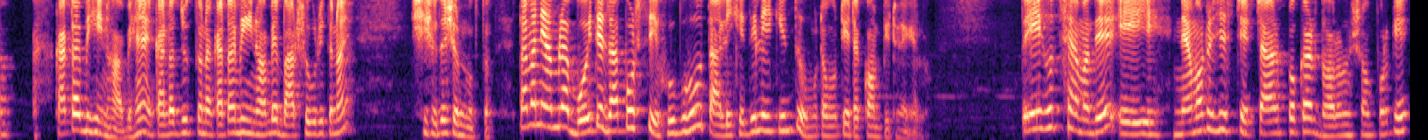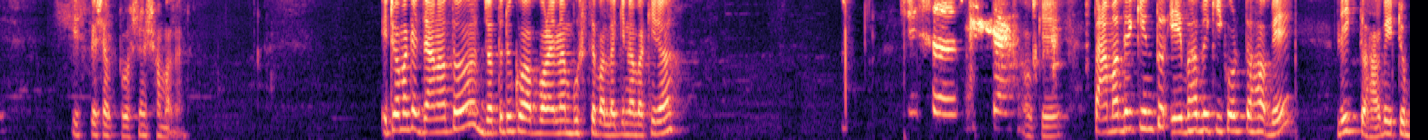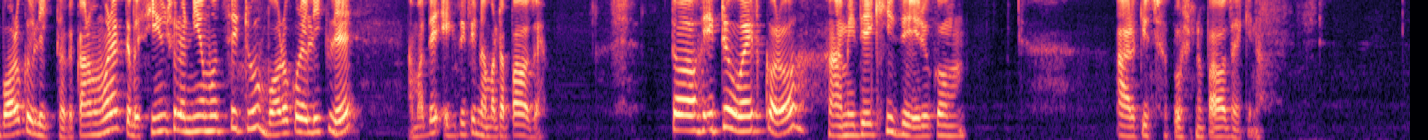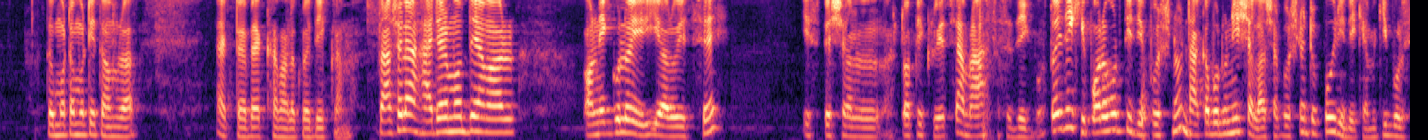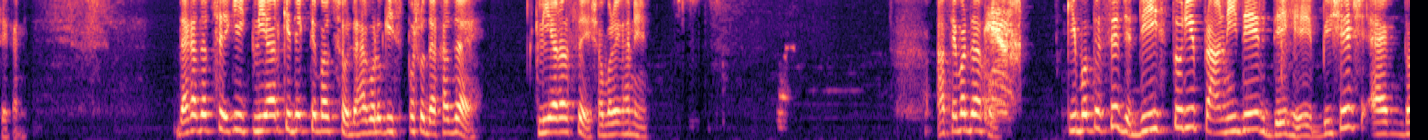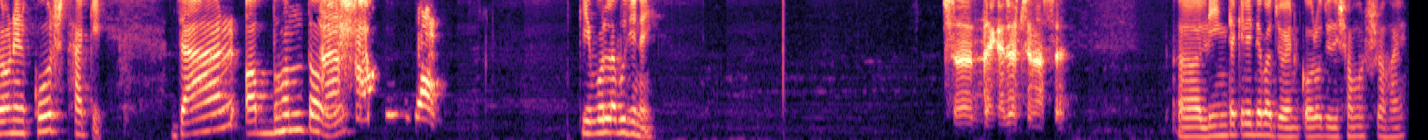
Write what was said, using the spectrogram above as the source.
কাটাবিহীন হবে হ্যাঁ? কাটাযুক্ত না, কাটাবিহীন হবে বার সুগঠিত নয় শিশুদের উন্মুক্ত। তার মানে আমরা বইতে যা পড়ছি, হুবহু তা লিখে দিলেই কিন্তু মোটামুটি এটা কমপ্লিট হয়ে গেল। তো এই হচ্ছে আমাদের এই ন্যামাটোসিস্টের চার প্রকার ধরন সম্পর্কে স্পেশাল প্রশ্নের সমাধান। এটা আমাকে জানাতো যতটুকু পড়াইলাম বুঝতে পারলা কিনা বাকিরা। ওকে তা আমাদের কিন্তু এভাবে কি করতে হবে লিখতে হবে একটু বড় করে লিখতে হবে। কারণ মনে রাখতে হবে সৃজনশীলের নিয়ম হচ্ছে একটু বড় করে লিখলে আমাদের এক্সাক্টলি নাম্বারটা পাওয়া যায়। তো একটু ওয়েট করো আমি দেখি যে এরকম আর কিছু প্রশ্ন পাওয়া যায় কিনা। তো মোটামুটি তো আমরা একটা ব্যাখ্যা ভালো করে দেখলাম। তো আসলে হাইডার মধ্যে আমার অনেকগুলো এরিয়া রয়েছে স্পেশাল টপিক রয়েছে আমরা আস্তে আস্তে দেখব। তো এই দেখি পরবর্তী যে প্রশ্ন ঢাকা বোর্ড উনিশ সাল আসার প্রশ্ন একটু পড়ি দেখি আমি কি বলছি এখানে। দেখা যাচ্ছে কি ক্লিয়ার কি দেখতে পাচ্ছ? লেখাগুলো কি স্পষ্ট দেখা যায়? ক্লিয়ার আছে সবার এখানে? আচ্ছা এবার দেখো। কি বলতেছে যে দ্বিস্তরী প্রাণীদের দেহে বিশেষ এক ধরনের কোষ থাকে যার অভ্যন্তরে কি বললা বুঝি নাই? স্যার দেখা যাচ্ছে না স্যার। লিঙ্কটা কেটে দেবা জয়েন করো যদি সমস্যা হয়।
